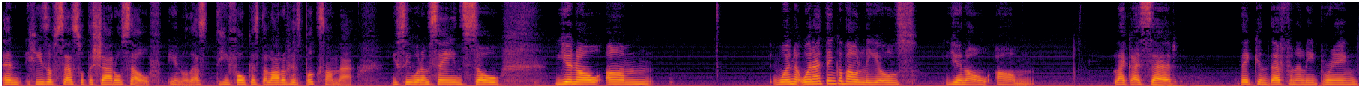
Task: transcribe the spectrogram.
and he's obsessed with the shadow self. You know that's he focused a lot of his books on that. You see what i'm saying? So you know um when when i think about leos you know um like i said they can definitely bring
